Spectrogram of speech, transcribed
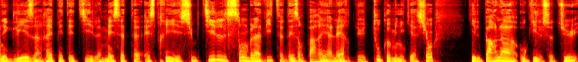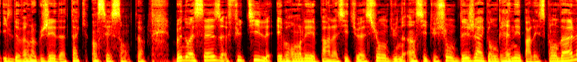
église, répétait-il. Mais cet esprit subtil sembla vite désemparé à l'ère du tout communication qu'il parla ou qu'il se tue, il devint l'objet d'attaques incessantes. Benoît XVI fut-il ébranlé par la situation d'une institution déjà gangrénée par les scandales?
